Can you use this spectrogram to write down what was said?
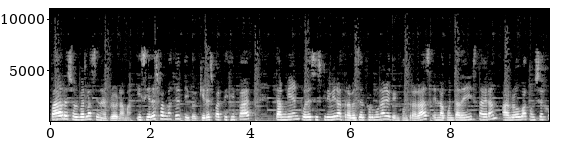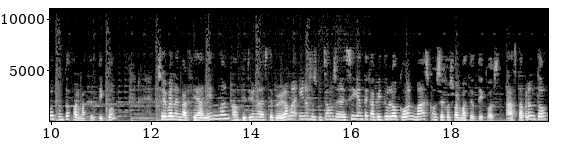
para resolverlas en el programa. Y si eres farmacéutico y quieres participar, también puedes escribir a través del formulario que encontrarás en la cuenta de Instagram arroba consejo.farmacéutico. Soy Belén García Lindman, anfitriona de este programa y nos escuchamos en el siguiente capítulo con más consejos farmacéuticos. ¡Hasta pronto!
